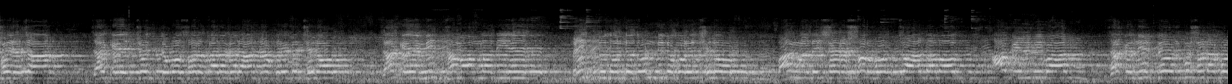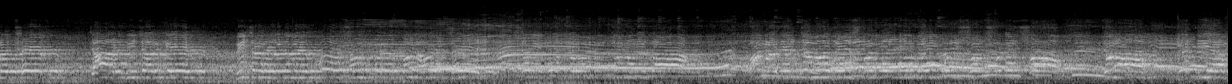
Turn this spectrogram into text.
সৈরাচার যাকে চোদ্দ বছর কারাগারে আটক রেখেছিল, যাকে মিথ্যা মামলা দিয়ে মৃত্যুদণ্ডে দণ্ডিত করেছিল। বাংলাদেশের সর্বোচ্চ আদালত আপিল বিভাগ যাকে নির্দেশ ঘোষণা করেছে যার বিচারকে বিচারের নামে প্রহসন করে বলা হয়েছে সেই জননেতা বাংলাদেশ জামাতে ইসলামের নির্বাহী পরিষদ সদস্য জনাব এটিএম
